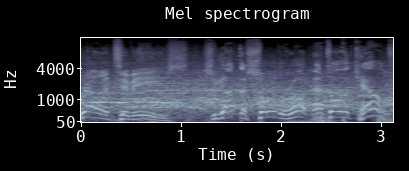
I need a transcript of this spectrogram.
relative ease. She got the shoulder up. That's all that counts.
